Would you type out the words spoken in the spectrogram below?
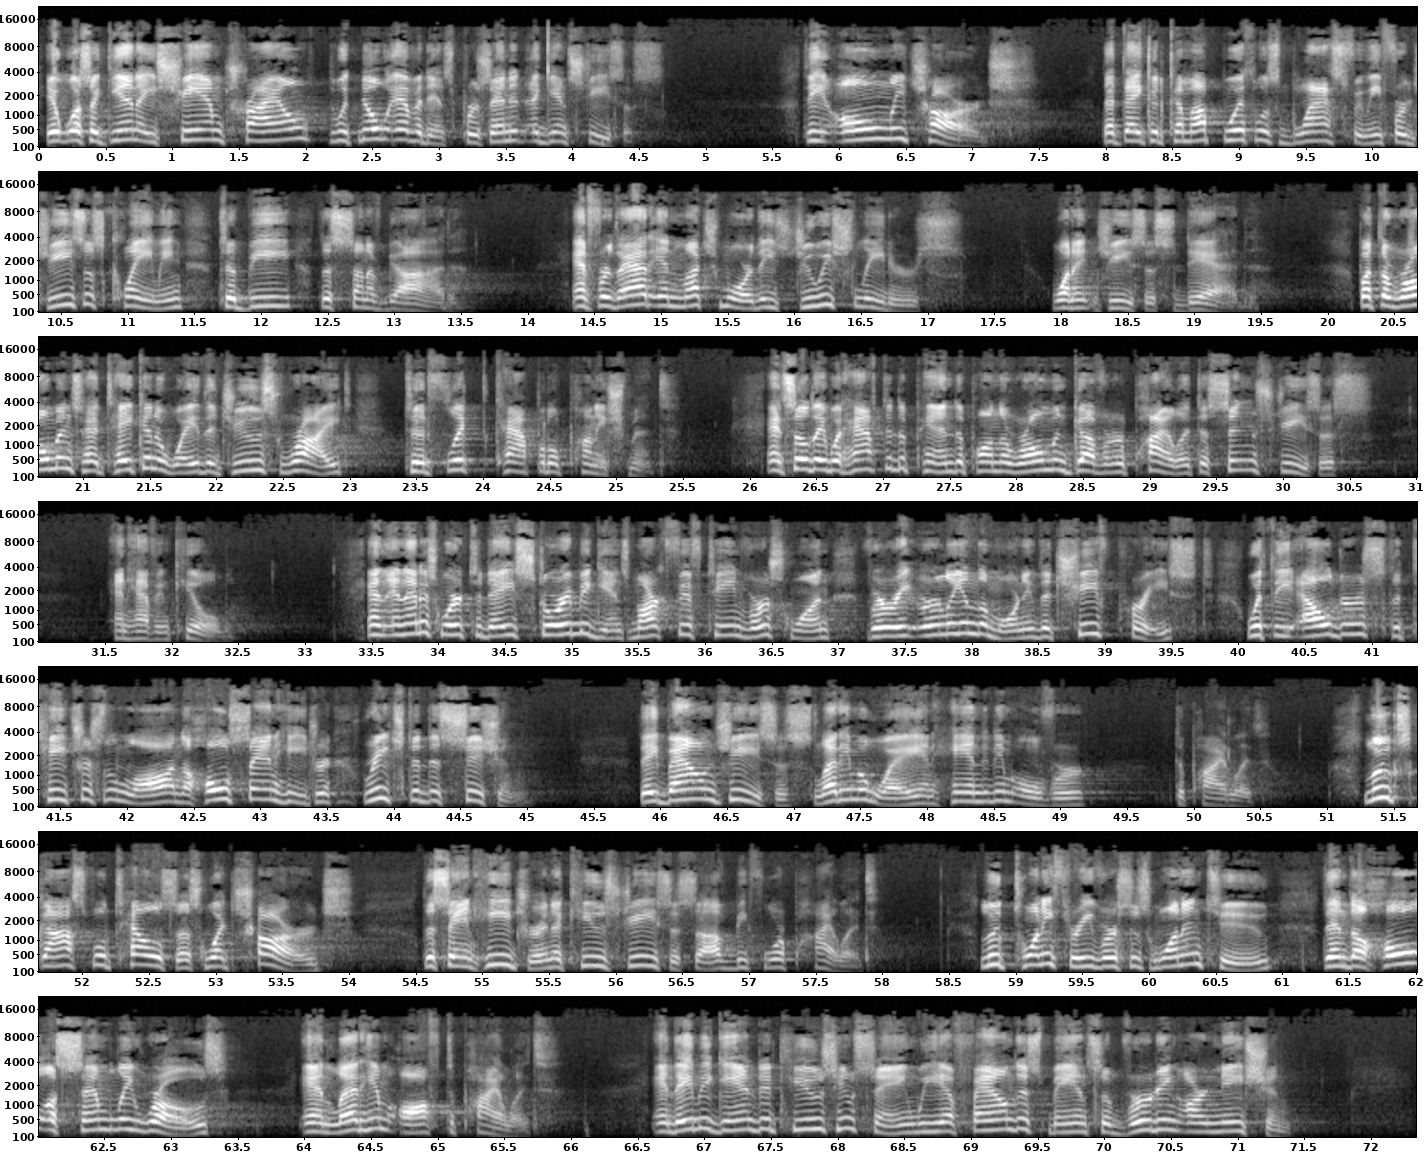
It was again a sham trial with no evidence presented against Jesus. The only charge that they could come up with was blasphemy for Jesus claiming to be the Son of God. And for that and much more, these Jewish leaders wanted Jesus dead. But the Romans had taken away the Jews' right to inflict capital punishment. And so they would have to depend upon the Roman governor Pilate to sentence Jesus and have him killed. And, and that is where today's story begins. Mark 15, verse 1. Very early in the morning, the chief priest, with the elders, the teachers of the law, and the whole Sanhedrin, reached a decision. They bound Jesus, led him away, and handed him over to Pilate. Luke's gospel tells us what charge the Sanhedrin accused Jesus of before Pilate. Luke 23, verses 1 and 2 Then the whole assembly rose and led him off to Pilate. And they began to accuse him, saying, We have found this man subverting our nation.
